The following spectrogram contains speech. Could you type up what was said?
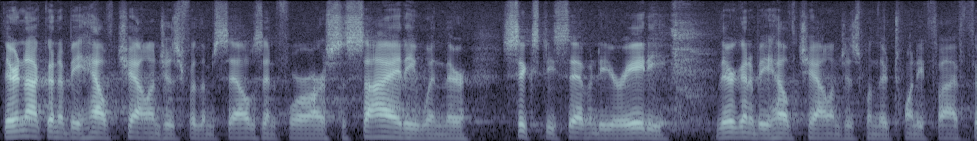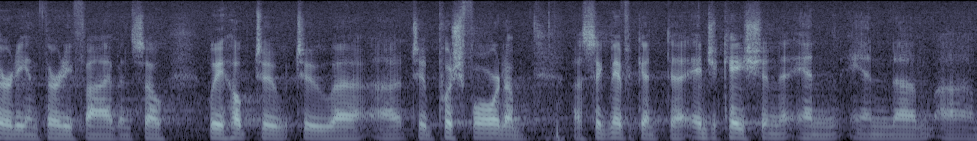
they're not going to be health challenges for themselves and for our society when they're 60, 70, or 80. They're going to be health challenges when they're 25, 30, and 35. And so we hope to, to, uh, uh, to push forward a, a significant uh, education and, and um, um,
